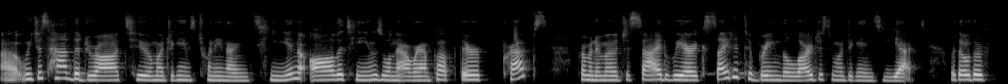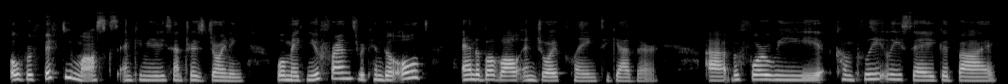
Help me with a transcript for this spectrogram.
Uh, we just had the draw to Umoja Games 2019. All the teams will now ramp up their preps from an Umoja side, we are excited to bring the largest Umoja Games yet, with over, over 50 mosques and community centers joining. We'll make new friends, rekindle old, and above all, enjoy playing together. Uh, before we completely say goodbye,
